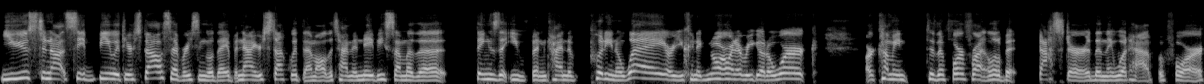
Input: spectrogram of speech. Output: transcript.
you used to not see, be with your spouse every single day, but now you're stuck with them all the time. And maybe some of the things that you've been kind of putting away or you can ignore whenever you go to work are coming to the forefront a little bit faster than they would have before.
